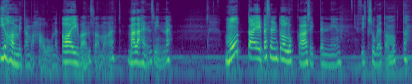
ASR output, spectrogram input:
ihan mitä mä haluan, että aivan sama, että mä lähden sinne. Mutta eipä se nyt ollutkaan sitten niin fiksu veto, mutta –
